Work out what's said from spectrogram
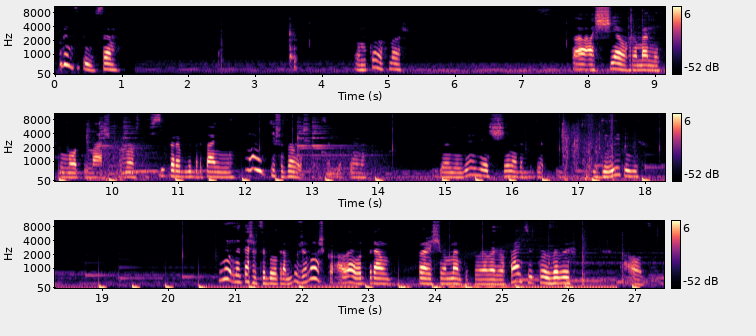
в принципі, все. Онколог наш. Та ще огроменний флот наш. Просто всі кораблі Британії. Ну, ті, що залишилися, буквально. Йо-йо-йо, ще треба буде ділити їх. Ну, не те, що це було прям дуже важко, але от прям перші моменти, коли я Францію позавив, а от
